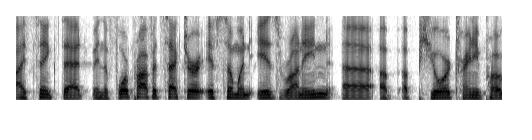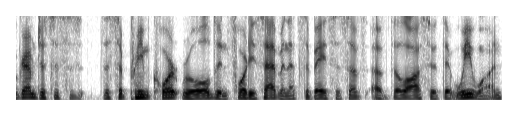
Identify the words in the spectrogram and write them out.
I think that in the for profit sector, if someone is running uh, a, a, pure training program, just as the Supreme Court ruled in 47, that's the basis of, of the lawsuit that we won,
